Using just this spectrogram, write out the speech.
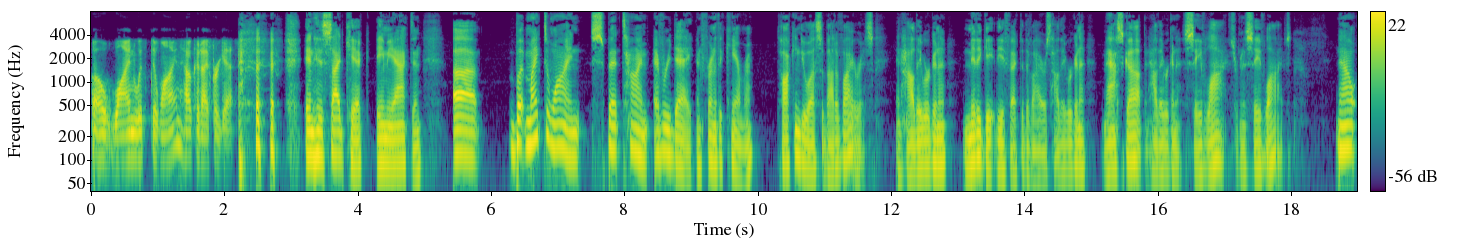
Oh, wine with DeWine? How could I forget? In his sidekick, Amy Acton. Uh, but Mike DeWine spent time every day in front of the camera talking to us about a virus and how they were going to mitigate the effect of the virus, how they were going to mask up, and how they were going to save lives. We're going to save lives. Now,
